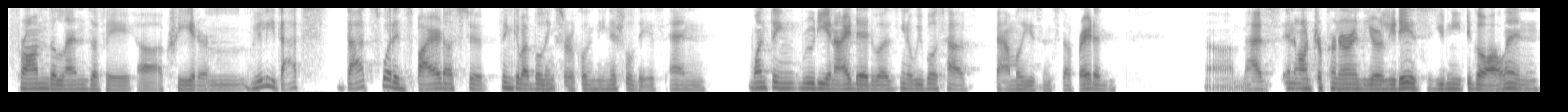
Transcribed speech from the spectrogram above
from the lens of a uh, creator? Mm. Really, that's that's what inspired us to think about building Circle in the initial days, and one thing Rudy and I did was, you know, we both have families and stuff, right? And um, as an entrepreneur in the early days, you need to go all in.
